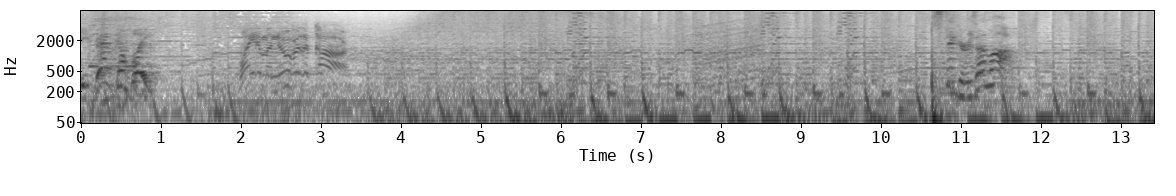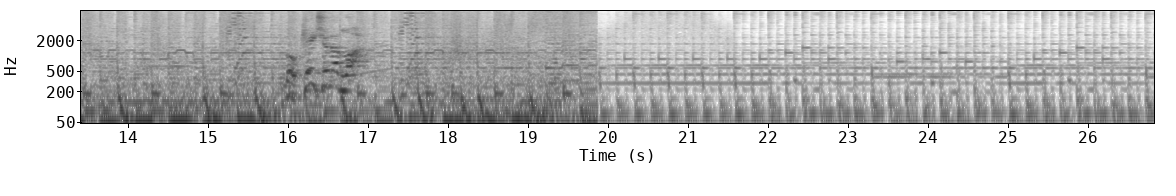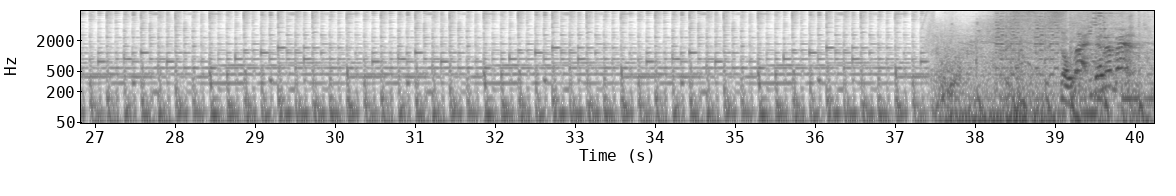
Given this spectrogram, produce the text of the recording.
Event complete. Way to maneuver the car. Stickers unlocked. Location unlocked. Select an event.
